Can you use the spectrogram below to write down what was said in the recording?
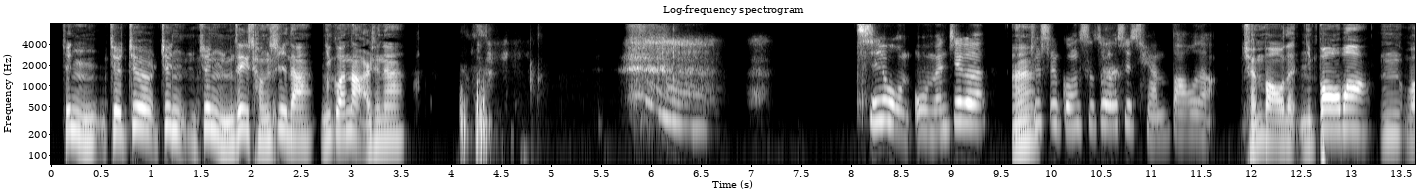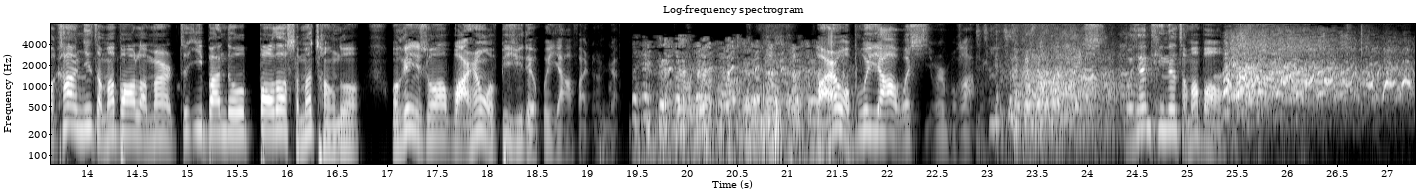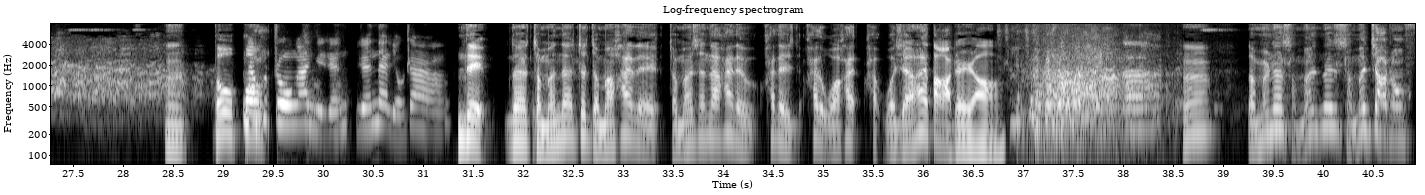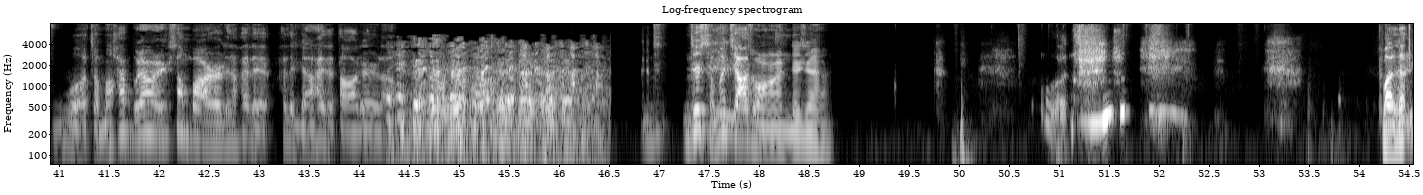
就你就就就就你们这个城市的，你管哪儿去呢？其实我我们这个嗯，就是公司做的是全包的。全包的，你包吧，嗯，我看你怎么包，老妹儿，这一般都包到什么程度？我跟你说，晚上我必须得回家，反正是 晚上我不回家，我媳妇儿不干。我先听听怎么包。嗯，都包那不中啊，你人人得留这儿啊。你得那怎么的？这怎么还得怎么现在还得还得还得我还还我人还搭这儿啊？嗯嗯。老妹儿，那什么，那是什么家装服务啊？怎么还不让人上班了？还得还得人还得搭这儿了？你这你这什么家装啊？你这是？我完了，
